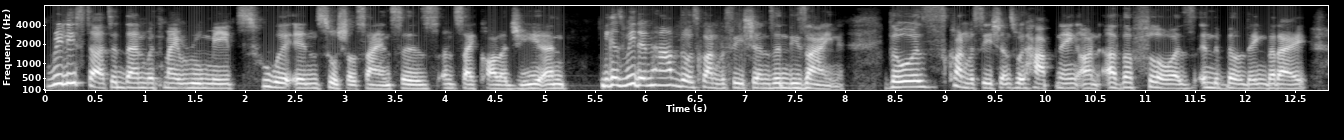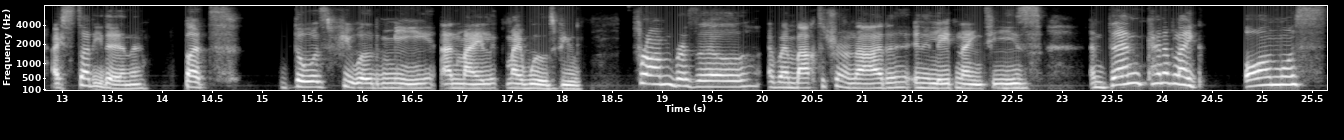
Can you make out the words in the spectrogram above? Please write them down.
really started then with my roommates who were in social sciences and psychology. And because we didn't have those conversations in design, those conversations were happening on other floors in the building that I, I studied in. But those fueled me and my, my worldview. From Brazil, I went back to Trinidad in the late 90s and then kind of like almost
